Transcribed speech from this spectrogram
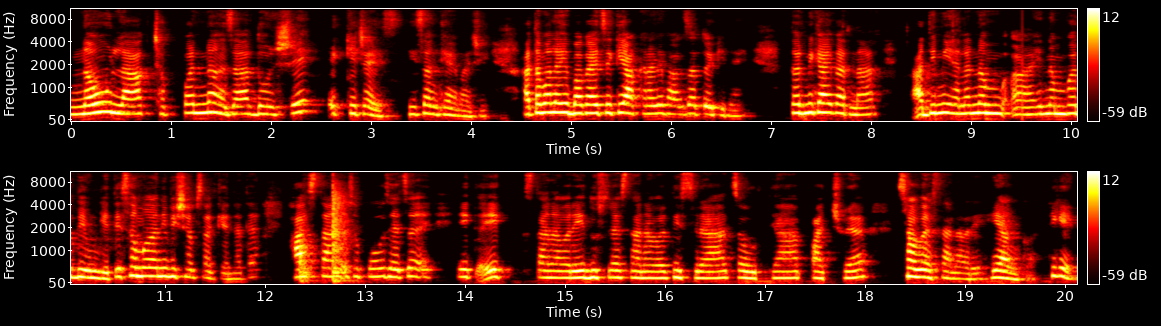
नऊ लाख छप्पन्न हजार दोनशे एक्केचाळीस ही संख्या आहे माझी. आता मला हे बघायचं की अकराने भाग जातोय की नाही. तर मी काय करणार? आधी मी ह्याला नंब हे नंबर देऊन घेते. सम आणि विषम संख्यांना तर हा स्थान सपोज याचं एक एक स्थानावर आहे दुसऱ्या स्थानावर तिसऱ्या चौथ्या पाचव्या सहाव्या स्थानावर आहे. हे अंक. ठीक आहे?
